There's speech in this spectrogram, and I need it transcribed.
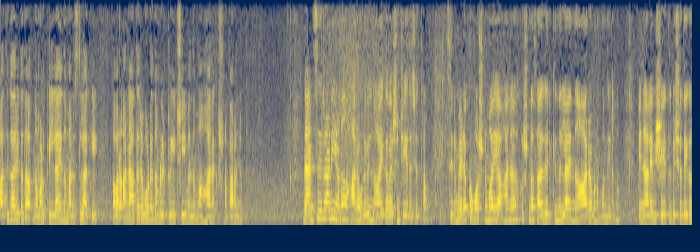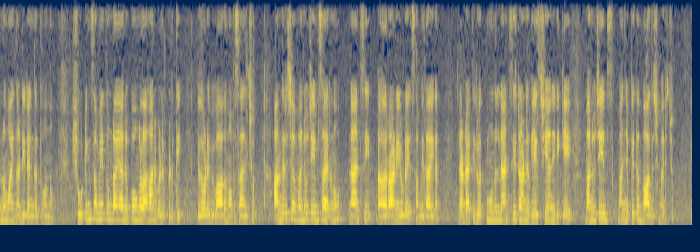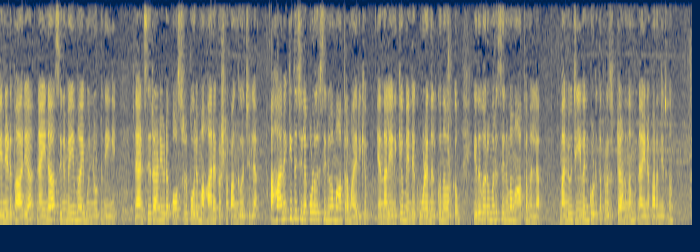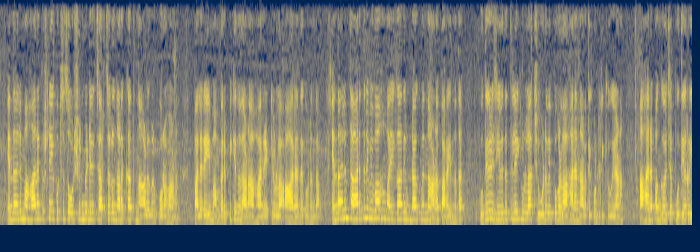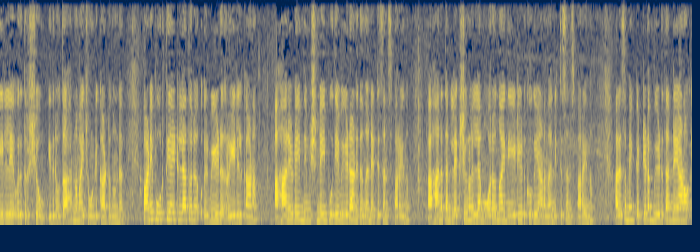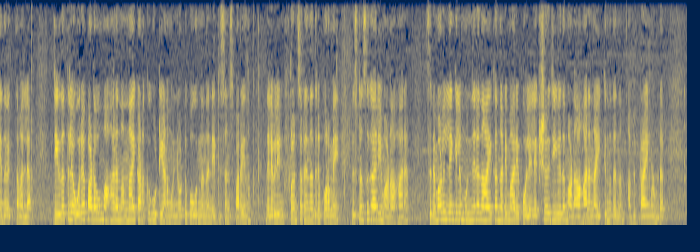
ആധികാരികത നമ്മൾക്കില്ല എന്ന് മനസ്സിലാക്കി അവർ അനാദരവോടെ നമ്മളെ ട്രീറ്റ് ചെയ്യുമെന്നും മഹാനകൃഷ്ണ പറഞ്ഞു. നാൻസി റാണിയാണ് അഹാന ഒടുവിൽ നായികവേഷം ചെയ്ത ചിത്രം. സിനിമയുടെ പ്രൊമോഷനുമായി അഹാന കൃഷ്ണ സഹകരിക്കുന്നില്ല എന്ന് ആരോപണം വന്നിരുന്നു. പിന്നാലെ വിഷയത്തിൽ വിശദീകരണവുമായി നടി രംഗത്ത് വന്നു. ഷൂട്ടിംഗ് സമയത്തുണ്ടായ അനുഭവങ്ങൾ അഹാന വെളിപ്പെടുത്തി. ഇതോടെ വിവാദം അവസാനിച്ചു. അന്തരിച്ച മനു ജെയിംസ് ആയിരുന്നു നാൻസി റാണിയുടെ സംവിധായകൻ. രണ്ടായിരത്തി ഇരുപത്തി മൂന്നിൽ നാൻസി റാണി റിലീസ് ചെയ്യാനിരിക്കെ മനു ജെയിംസ് മഞ്ഞപ്പിത്തം ബാധിച്ചു മരിച്ചു. പിന്നീട് ഭാര്യ നൈന സിനിമയുമായി മുന്നോട്ട് നീങ്ങി. നാൻസി റാണിയുടെ പോസ്റ്റർ പോലും അഹാന കൃഷ്ണ പങ്കുവച്ചില്ല. അഹാനയ്ക്ക് ഇത് ചിലപ്പോൾ ഒരു സിനിമ മാത്രമായിരിക്കും. എന്നാൽ എനിക്കും എന്റെ കൂടെ നിൽക്കുന്നവർക്കും ഇത് വെറുമൊരു സിനിമ മാത്രമല്ല. മനു ജീവൻ കൊടുത്ത പ്രൊജക്റ്റാണെന്നും നൈന പറഞ്ഞിരുന്നു. എന്തായാലും അഹാനകൃഷ്ണയെക്കുറിച്ച് സോഷ്യൽ മീഡിയയിൽ ചർച്ചകൾ നടക്കാത്ത നാളുകൾ കുറവാണ്. പലരെയും അമ്പരപ്പിക്കുന്നതാണ് അഹാനയ്ക്കുള്ള ആരാധക വൃന്ദം എന്തായാലും താരത്തിന്റെ വിവാഹം വൈകാതെ ഉണ്ടാകുമെന്നാണ് പറയുന്നത്. പുതിയൊരു ജീവിതത്തിലേക്കുള്ള ചുവടുവെപ്പുകൾ ആഹാനം നടത്തിക്കൊണ്ടിരിക്കുകയാണ്. ആഹാനം പങ്കുവച്ച പുതിയ റീലിലെ ഒരു ദൃശ്യവും ഇതിന് ഉദാഹരണമായി ചൂണ്ടിക്കാട്ടുന്നുണ്ട്. പണി പൂർത്തിയായിട്ടില്ലാത്ത ഒരു വീട് റീലിൽ കാണാം. അഹാനയുടെയും നിമിഷിന്റെയും പുതിയ വീടാണിതെന്ന് നെറ്റിസൺസ് പറയുന്നു. അഹാന തന്റെ ലക്ഷ്യങ്ങളെല്ലാം ഓരോന്നായി നേടിയെടുക്കുകയാണെന്ന് നെറ്റിസൺസ് പറയുന്നു. അതേസമയം കെട്ടിടം വീട് തന്നെയാണോ എന്ന് വ്യക്തമല്ല. ജീവിതത്തിലെ ഓരോ പടവും അഹാന നന്നായി കണക്കുകൂട്ടിയാണ് മുന്നോട്ട് പോകുന്നതെന്ന് നെറ്റിസൺസ് പറയുന്നു. നിലവിൽ ഇൻഫ്ലുവൻസർ എന്നതിന് പുറമെ ബിസിനസ്സുകാരിയുമാണ് അഹാന സിനിമകളില്ലെങ്കിലും മുൻനിര നായിക നടിമാരെ പോലെ ലക്ഷറി ജീവിതമാണ് ആഹാന നയിക്കുന്നതെന്നും അഭിപ്രായങ്ങളുണ്ട്.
